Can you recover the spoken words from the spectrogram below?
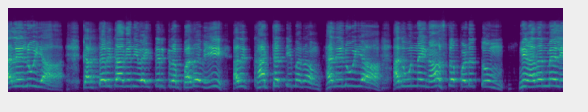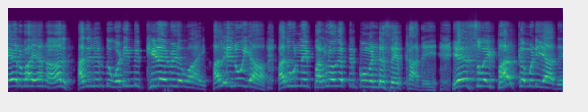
ஹலெலூயா கர்த்தருக்காக நீ வைத்திருக்கிற பதவி அது காட்டத்தி மரம் ஹலெலூயா அது உன்னை நாசப்படுத்தும். நீ அதன் மேல் ஏறுவாயானால் அதிலிருந்து ஒடிந்து கீழே விழுவாய். ஹலெலூயா அது உன்னை பரலோகத்திற்கும் கொண்டு சேர்க்காது. இயேசுவை பார்க்க முடியாது.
